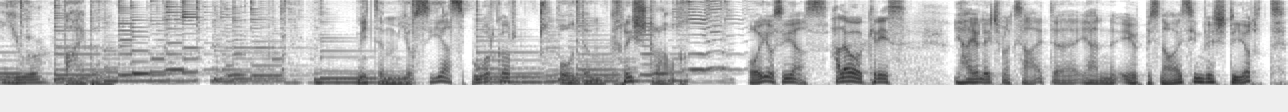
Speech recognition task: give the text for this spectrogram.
Your Bible mit dem Josias Burger und dem Chris Strauch. Hoi Josias. Hallo Chris. Ich habe ja letztes Mal gesagt, äh, ich habe in etwas Neues investiert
